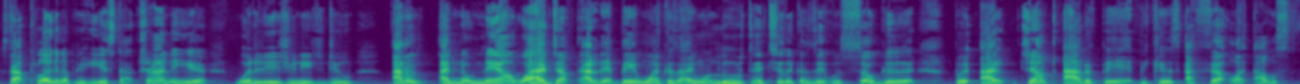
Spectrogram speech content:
Stop plugging up your ears. Stop trying to hear what it is you need to do. I don't. I know now why I jumped out of that bed. One, because I didn't want to lose that chili because it was so good. But I jumped out of bed because I felt like I was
